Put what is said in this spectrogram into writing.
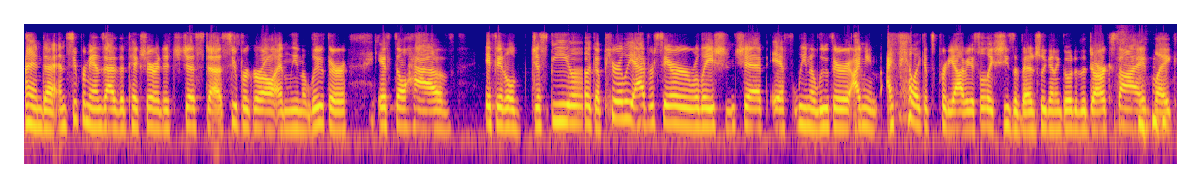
and uh, and Superman's out of the picture, and it's just uh, Supergirl and Lena Luthor. If they'll have, if it'll just be like a purely adversarial relationship. If Lena Luthor, I mean, I feel like it's pretty obvious. Like she's eventually going to go to the dark side. like,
